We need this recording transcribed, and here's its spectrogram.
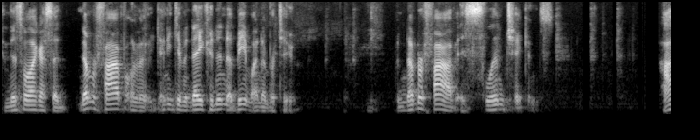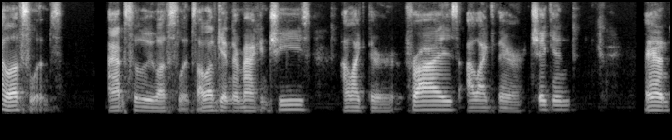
and this one, like I said, number five on a, any given day could end up being my number two. But number five is Slim Chickens. I love Slims. I absolutely love Slims. I love getting their mac and cheese. I like their fries. I like their chicken. And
